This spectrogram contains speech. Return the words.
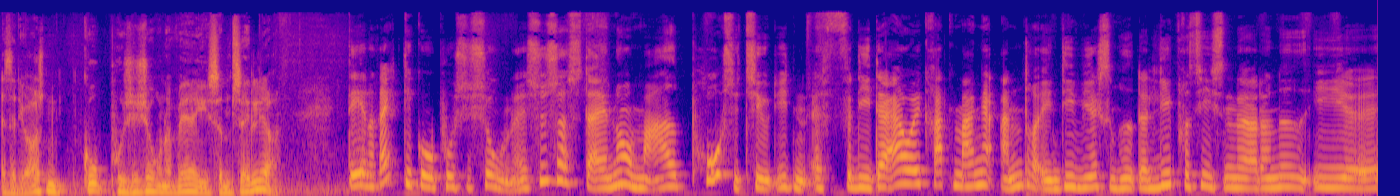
altså det er også en god position at være i som sælger det er en rigtig god position, og jeg synes også, der er enormt meget positivt i den, fordi der er jo ikke ret mange andre end de virksomheder, der lige præcis nørder ned i øh,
